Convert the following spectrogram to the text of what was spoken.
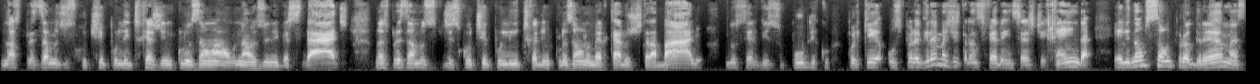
nós precisamos discutir políticas de inclusão nas universidades, nós precisamos discutir política de inclusão no mercado de trabalho, no serviço público, porque os programas de transferências de renda, eles não são programas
